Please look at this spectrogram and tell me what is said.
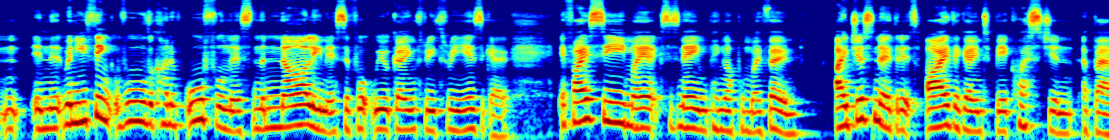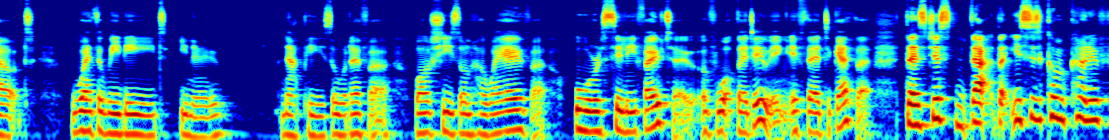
in the, when you think of all the kind of awfulness and the gnarliness of what we were going through 3 years ago if i see my ex's name ping up on my phone i just know that it's either going to be a question about whether we need you know nappies or whatever while she's on her way over or a silly photo of what they're doing if they're together. There's just that that this is kind of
